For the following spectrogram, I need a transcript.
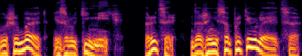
вышибают из руки меч. Рыцарь даже не сопротивляется.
